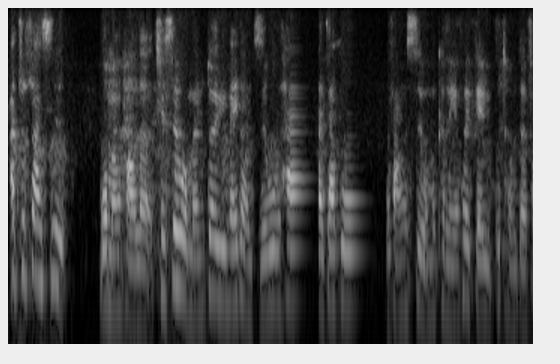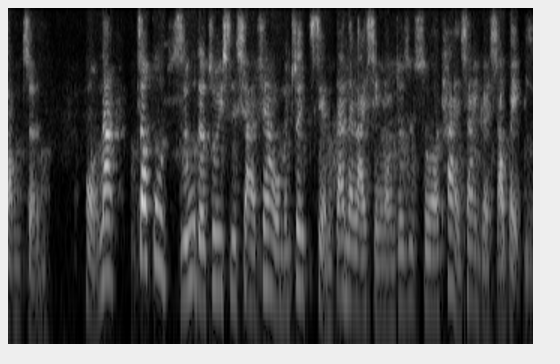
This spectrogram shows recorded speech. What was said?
啊，就算是我们好了，其实我们对于每种植物它的照顾方式，我们可能也会给予不同的方针。哦，那照顾植物的注意事项，现在我们最简单的来形容就是说，它很像一个小 baby，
